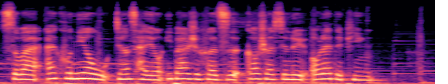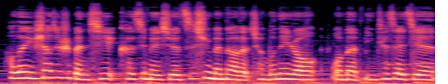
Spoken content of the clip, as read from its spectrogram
此外，iQOO Neo 5将采用一百二十赫兹高刷新率 OLED 屏。好了，以上就是本期科技美学资讯每秒的全部内容，我们明天再见。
